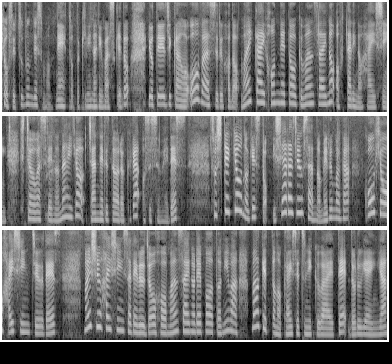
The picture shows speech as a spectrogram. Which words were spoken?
今日節分ですもんね。ちょっと気になりますけど予定時間をオーバーするほど毎回本音トーク満載のお二人の配信視聴忘れのないようチャンネル登録がおすすめです。そして今日のゲスト、石原淳さんのメルマガ、好評配信中です。毎週配信される情報満載のレポートには、マーケットの解説に加えて、ドル円や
